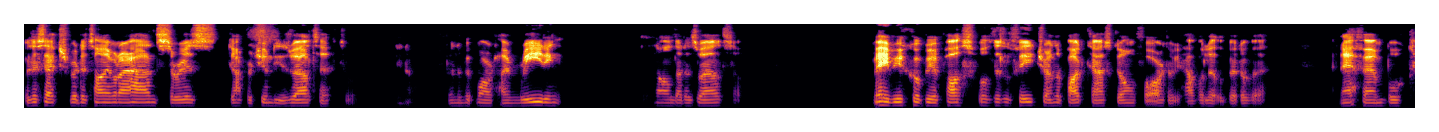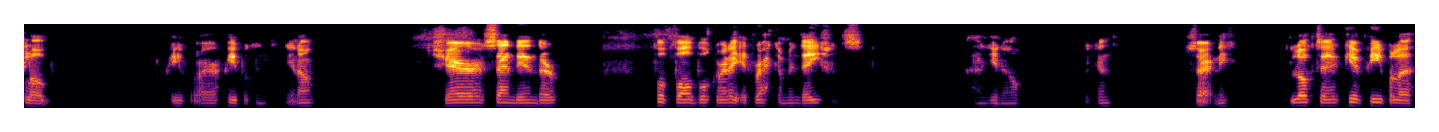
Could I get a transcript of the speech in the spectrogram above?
with this extra bit of time on our hands, there is the opportunity as well to, to you know, spend a bit more time reading and all that as well. So maybe it could be a possible little feature on the podcast going forward that we have a little bit of a an FM book club where people can, you know, share, send in their football book related recommendations. And you know, we can certainly look to give people a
